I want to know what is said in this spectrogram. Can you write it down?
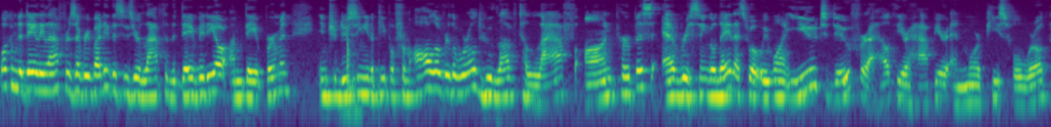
Welcome to Daily Laughers, everybody. This is your Laugh of the Day video. I'm Dave Berman, introducing you to people from all over the world who love to laugh on purpose every single day. That's what we want you to do for a healthier, happier, and more peaceful world.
